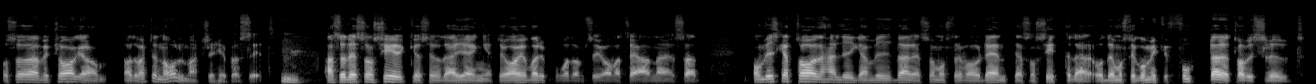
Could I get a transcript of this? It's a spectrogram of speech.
och så överklagar de. Ja, det vart det noll matcher helt plötsligt. Mm. Alltså det är som cirkus i det där gänget. Och jag har ju varit på dem så jag var tränare. Så att om vi ska ta den här ligan vidare så måste det vara ordentliga som sitter där. Och det måste gå mycket fortare tar vi slut.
